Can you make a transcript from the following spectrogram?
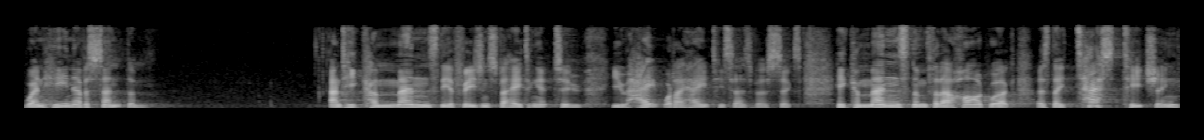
when he never sent them. And he commends the Ephesians for hating it too. You hate what I hate, he says, verse 6. He commends them for their hard work as they test teaching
